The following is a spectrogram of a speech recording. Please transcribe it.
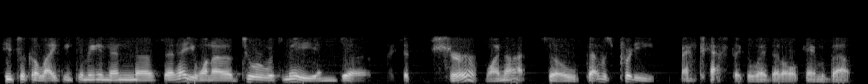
he took a liking to me, and then uh, said, "Hey, you want to tour with me?" And uh, I said, "Sure, why not?" So that was pretty fantastic the way that all came about.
